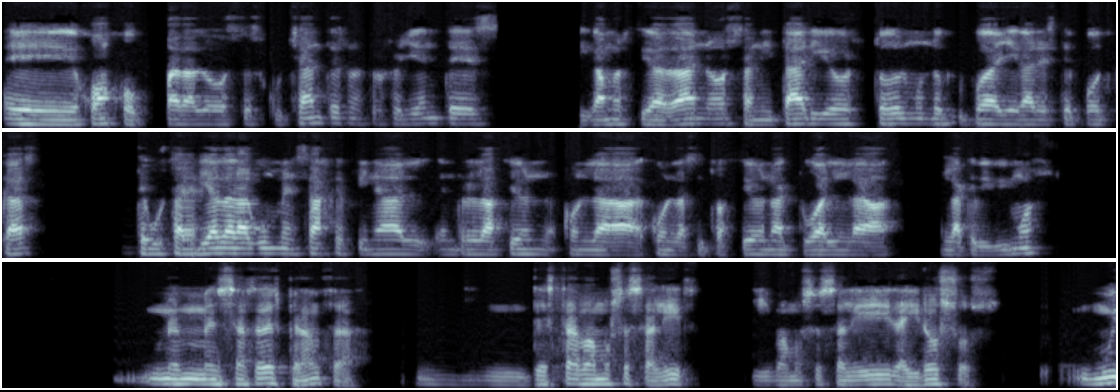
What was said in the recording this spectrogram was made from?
Eh, Juanjo, para los escuchantes, nuestros oyentes, digamos ciudadanos, sanitarios, todo el mundo que pueda llegar a este podcast, ¿Te gustaría dar algún mensaje final en relación con la, situación actual en la, en la que vivimos? Un mensaje de esperanza. De esta vamos a salir y vamos a salir airosos, muy,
